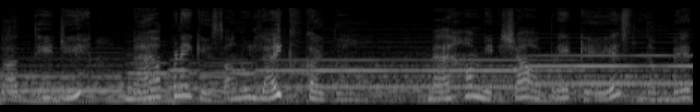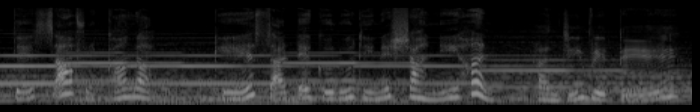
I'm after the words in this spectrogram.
ਦਾਦੀ ਜੀ ਮੈਂ ਆਪਣੇ ਕੇਸਾਂ ਨੂੰ ਲਾਈਕ ਕਰਦਾ ਹਾਂ। मैं हमेशा अपने केस लंबे ते साफ़ रखांगा। केस साडे गुरु जी ने शानी हन। हाँ जी बेटे।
